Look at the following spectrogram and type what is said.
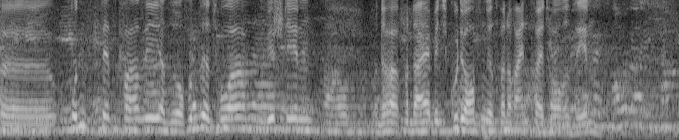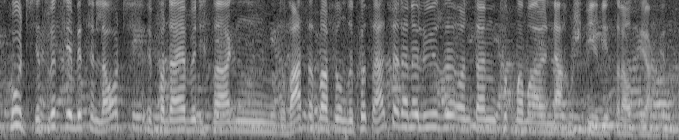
äh, uns jetzt quasi, also auf unser Tor, wo wir stehen. Und von daher bin ich guter Hoffnung, dass wir noch ein, zwei Tore sehen. Gut, jetzt wird es hier ein bisschen laut. Von daher würde ich sagen, war es das mal für unsere kurze Halbzeitanalyse und dann gucken wir mal nach dem Spiel, wie es dann ausgegangen ist.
